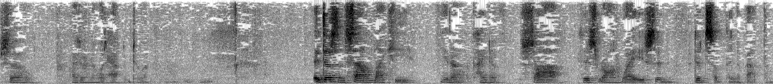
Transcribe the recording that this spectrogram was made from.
So I don't know what happened to him. It doesn't sound like he, you know, kind of saw his wrong ways and did something about them.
